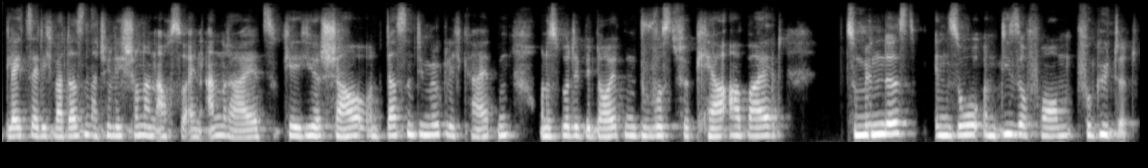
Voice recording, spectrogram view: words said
gleichzeitig war das natürlich schon dann auch so ein Anreiz. Okay, hier schau und das sind die Möglichkeiten. Und es würde bedeuten, du wirst für Care-Arbeit zumindest in so und dieser Form vergütet.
